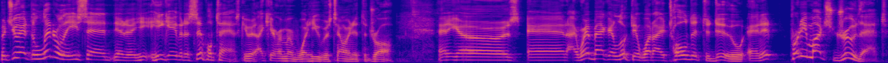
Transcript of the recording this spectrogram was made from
But you have to literally, he said, you know, he, he gave it a simple task. I can't remember what he was telling it to draw. And he goes, and I went back and looked at what I told it to do, and it pretty much drew that.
